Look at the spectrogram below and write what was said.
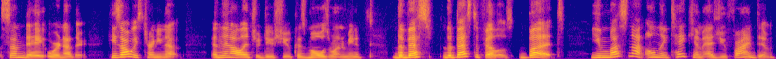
someday or another. He's always turning up. And then I'll introduce you because Mole's wanting to meet him. The best the best of fellows. But you must not only take him as you find him,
